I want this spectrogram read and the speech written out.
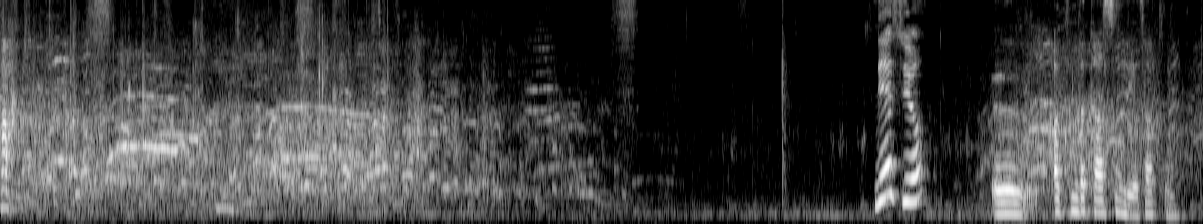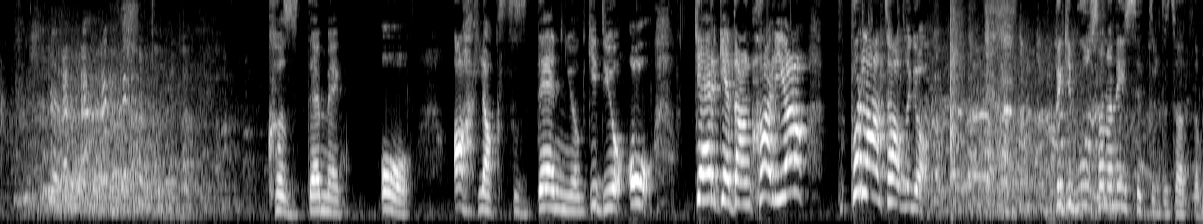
Hah. Ne yazıyor? Ee, aklımda kalsın diye tatlım. Kız demek o ahlaksız deniyor, gidiyor o gergedan karıya pırlanta alıyor. Peki bu sana ne hissettirdi tatlım?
